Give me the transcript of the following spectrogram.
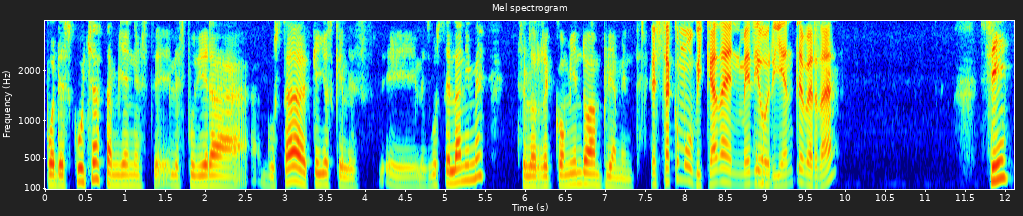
podescuchas también este, les pudiera gustar, a aquellos que les, eh, les gusta el anime, se los recomiendo ampliamente. Está como ubicada en Medio Oriente, ¿verdad? Sí,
